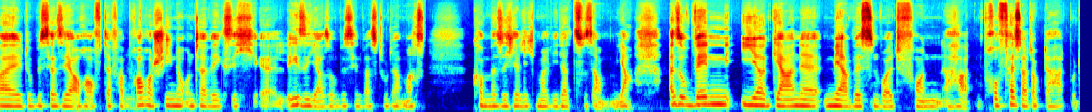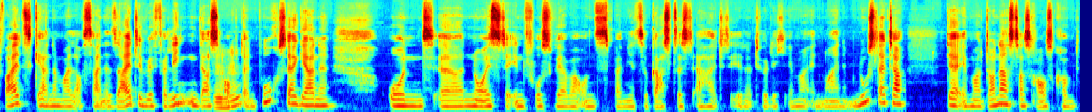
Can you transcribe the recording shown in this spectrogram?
weil du bist ja sehr auch auf der Verbraucherschiene unterwegs. Ich äh, lese ja so ein bisschen, was du da machst. Kommen wir sicherlich mal wieder zusammen. Ja, also wenn ihr gerne mehr wissen wollt von Harten, Professor Dr. Hartmut Walz, gerne mal auf seine Seite. Wir verlinken das, mhm. auch dein Buch sehr gerne. Und äh, neueste Infos, wer bei uns bei mir zu Gast ist, erhaltet ihr natürlich immer in meinem Newsletter der immer donnerstags rauskommt.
